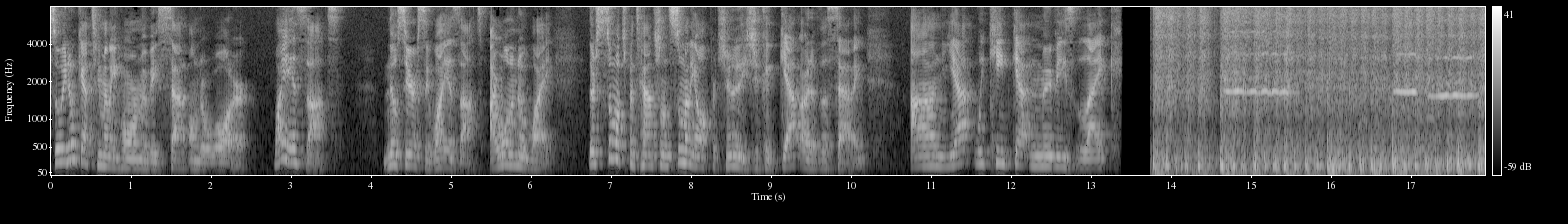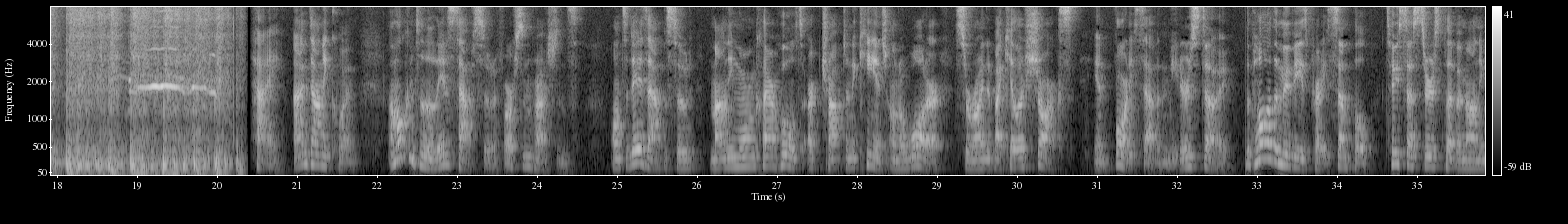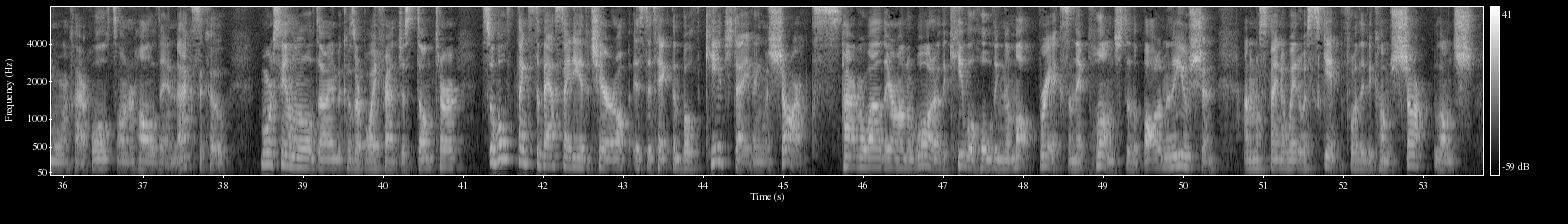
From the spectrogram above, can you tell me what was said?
So we don't get too many horror movies set underwater. Why is that? No, seriously, why is that? I want to know why. There's so much potential and so many opportunities you could get out of the setting. And yet we keep getting movies like Hi, I'm Danny Quinn, and welcome to the latest episode of First Impressions. On today's episode, Mandy Moore and Claire Holt are trapped in a cage underwater, surrounded by killer sharks, in 47 metres down. The plot of the movie is pretty simple. Two sisters, played by Mandy Moore and Claire Holt, on her holiday in Mexico. Moore's feeling a little down because her boyfriend just dumped her, so Holt thinks the best idea to cheer her up is to take them both cage diving with sharks. However, while they are underwater, the cable holding them up breaks and they plunge to the bottom of the ocean and must find a way to escape before they become shark lunch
